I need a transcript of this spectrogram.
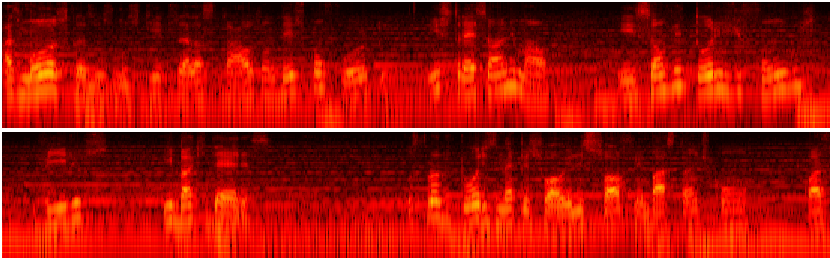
As moscas, os mosquitos, elas causam desconforto e estresse ao animal e são vetores de fungos, vírus e bactérias. Os produtores, né, pessoal, eles sofrem bastante com, com, as,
